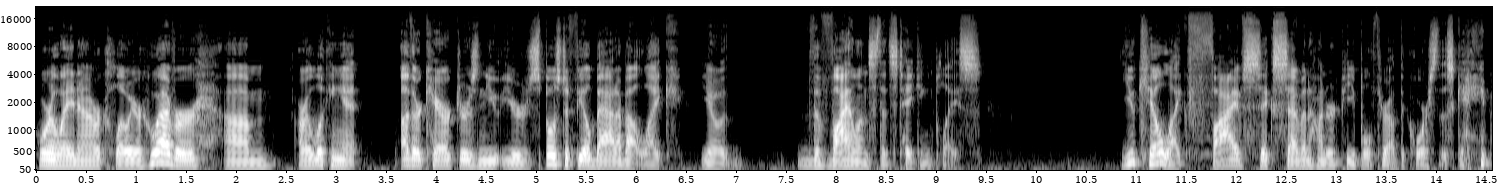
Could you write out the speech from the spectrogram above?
or Elena or Chloe or whoever, um, are looking at other characters and you, you're supposed to feel bad about like, you know, the violence that's taking place. You kill like five, six, seven hundred people throughout the course of this game.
